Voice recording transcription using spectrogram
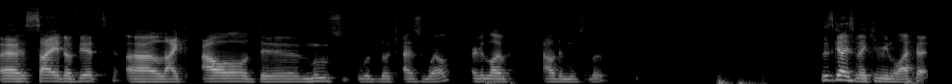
uh, side of it, uh, like how the moves would look as well. I really love how the moves looked. This guy's making me laugh.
